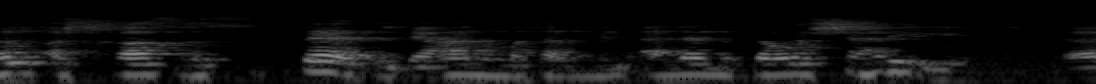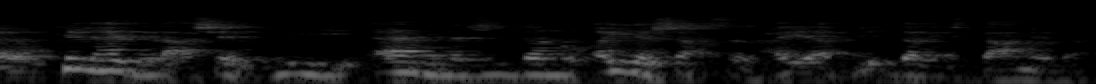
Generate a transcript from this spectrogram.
للأشخاص للستات اللي بيعانوا مثلا من آلام الدورة الشهرية. آه، كل هذه الأعشاب هي آمنة جدا وأي شخص الحقيقة بيقدر يستعملها.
